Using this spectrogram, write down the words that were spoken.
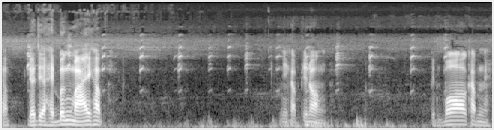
ครับเดี๋ยวจะให้เบิ้งไม้ครับ นี่ครับพี่น้อง เป็นบ่อครับเนี่ย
